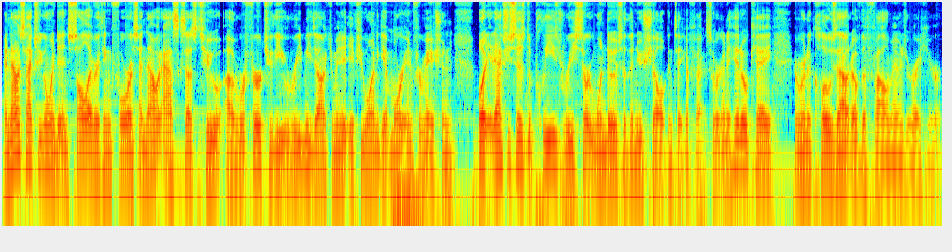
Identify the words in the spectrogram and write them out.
And now it's actually going to install everything for us and now it asks us to uh, refer to the README document if you want to get more information. But it actually says to please restart Windows so the new shell can take effect. So we're going to hit OK and we're going to close out of the file manager right here.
